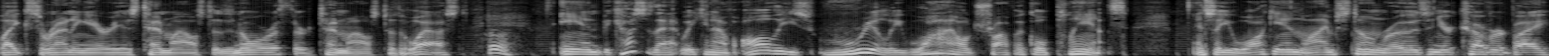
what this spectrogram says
like surrounding areas 10 miles to the north or 10 miles to the west. And because of that, we can have all these really wild tropical plants. And so you walk in limestone roads and you're covered by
